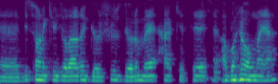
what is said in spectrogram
E, bir sonraki videolarda görüşürüz diyorum ve herkesi e, Görüşürüz. abone olmaya,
